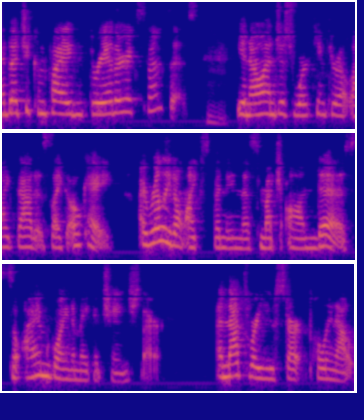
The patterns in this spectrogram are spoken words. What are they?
i bet you can find three other expenses Mhm. you know and just working through it like that it's like okay i really don't like spending this much on this so i am going to make a change there and that's where you start pulling out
